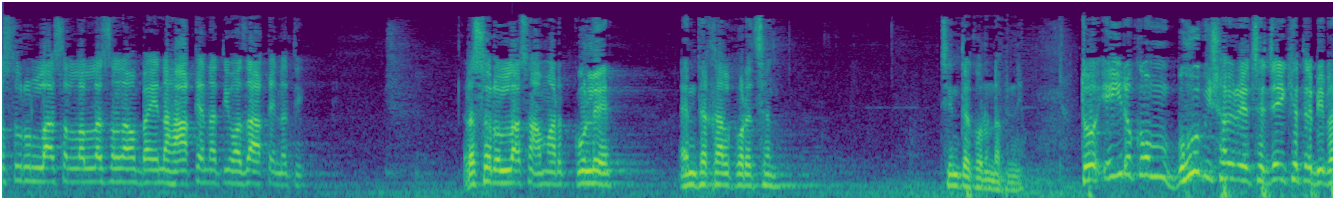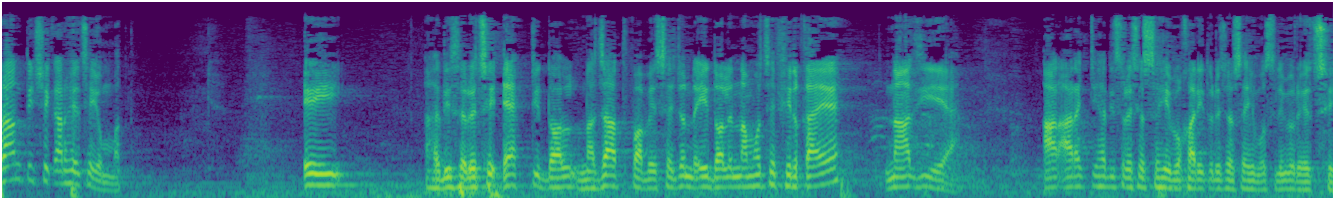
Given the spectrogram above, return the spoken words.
রসুল্লাহ সাল্লাহ সাল্লাম বাইনা হাকে নাতি ওয়াজা আকে নাতি রসুল্লাহ আমার কোলে এন্তেকাল করেছেন। চিন্তা করুন আপনি। তো এই রকম বহু বিষয় রয়েছে যেই ক্ষেত্রে বিভ্রান্তির শিকার হয়েছে এই এই হাদিসে রয়েছে, একটি দল নাজাত পাবে সেই জন্য এই দলের নাম হচ্ছে ফিরকায়ে নাজিয়া। আর আরেকটি হাদিস রয়েছে সহি বুখারি রয়েছে সহি মুসলিম রয়েছে।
